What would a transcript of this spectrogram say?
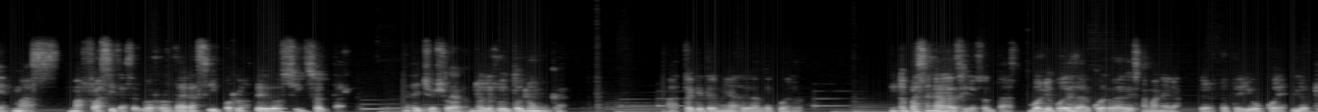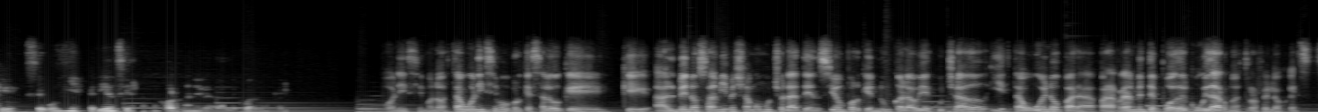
es más, más fácil hacerlo rodar así por los dedos sin soltarlo. De hecho, yo no lo suelto nunca hasta que terminas de darle cuerda. No pasa nada si lo soltás. Vos le podés dar cuerda de esa manera, pero yo te digo cuál es lo que, según mi experiencia, es la mejor manera de darle cuerda a reloj. Buenísimo, no, está buenísimo porque es algo que, al menos a mí me llamó mucho la atención porque nunca lo había escuchado y está bueno para, realmente poder cuidar nuestros relojes.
